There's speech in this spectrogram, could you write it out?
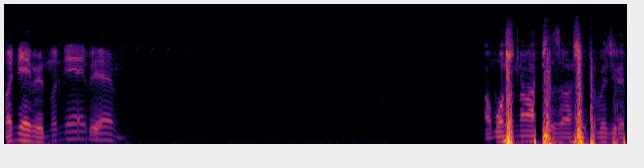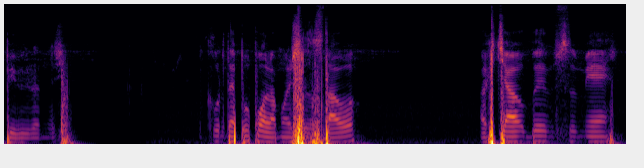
No nie wiem, no nie wiem. A może na mapce zobaczę, to będzie lepiej wyglądać. Kurde, pół pola mu jeszcze zostało. A chciałbym w sumie...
